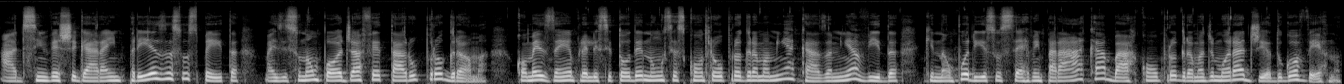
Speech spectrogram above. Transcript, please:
há de se investigar a empresa suspeita, mas isso não pode afetar o programa. Como exemplo, ele citou denúncias contra o programa Minha Casa Minha Vida, que não por isso servem para acabar com o programa de moradia do governo.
